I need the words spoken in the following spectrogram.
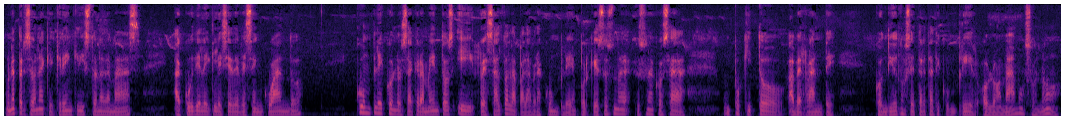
Una persona que cree en Cristo nada más, acude a la iglesia de vez en cuando, cumple con los sacramentos y resalto la palabra cumple, porque eso es una, es una cosa un poquito aberrante. Con Dios no se trata de cumplir, o lo amamos o no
